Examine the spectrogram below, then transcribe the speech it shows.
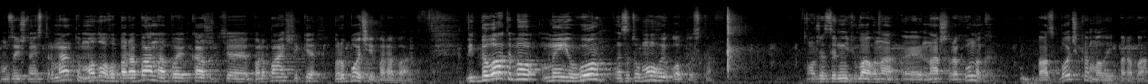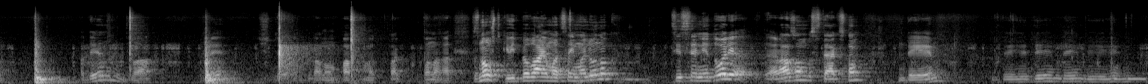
музичного інструменту, малого барабану, або, як кажуть е, барабанщики, робочий барабан. Відбиватимемо ми його за допомогою оплеска. Отже, зверніть увагу на е, наш рахунок. Бас-бочка, малий барабан. Один, два, три, чотири. В даному випадку ми так понагад. Знову ж таки, відбиваємо цей малюнок, ці сильні долі разом з текстом. Дим, дим, дим, дим.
